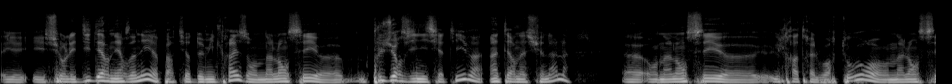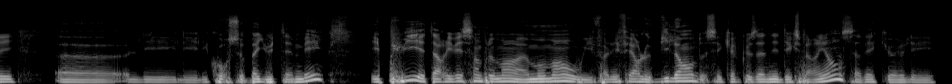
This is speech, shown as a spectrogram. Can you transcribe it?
et, sur les dix dernières années, à partir de 2013, on a lancé plusieurs initiatives internationales. on a lancé Ultra Trail World Tour, on a lancé les, les, les, courses Bayou Tembe. Et puis est arrivé simplement un moment où il fallait faire le bilan de ces quelques années d'expérience avec euh, les,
